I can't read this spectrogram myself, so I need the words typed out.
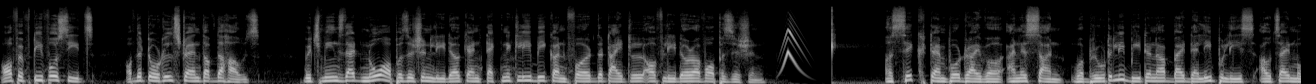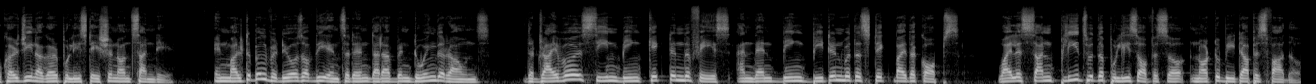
or 54 seats of the total strength of the house, which means that no opposition leader can technically be conferred the title of leader of opposition. A Sikh tempo driver and his son were brutally beaten up by Delhi police outside Mukherjee Nagar police station on Sunday. In multiple videos of the incident that have been doing the rounds, The driver is seen being kicked in the face and then being beaten with a stick by the cops, while his son pleads with the police officer not to beat up his father.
